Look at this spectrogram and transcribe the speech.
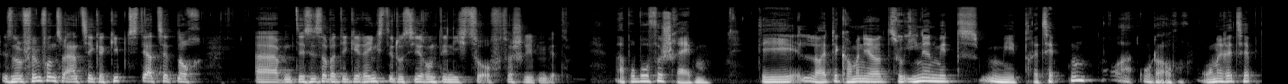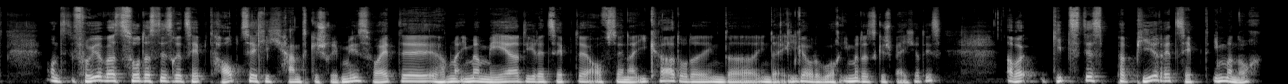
Das 0,25er gibt es derzeit noch. Ähm, das ist aber die geringste Dosierung, die nicht so oft verschrieben wird. Apropos Verschreiben. Die Leute kommen ja zu Ihnen mit, mit Rezepten oder auch ohne Rezept. Und früher war es so, dass das Rezept hauptsächlich handgeschrieben ist. Heute hat man immer mehr die Rezepte auf seiner E-Card oder in der, in der Elga oder wo auch immer das gespeichert ist. Aber gibt's das Papierrezept immer noch?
